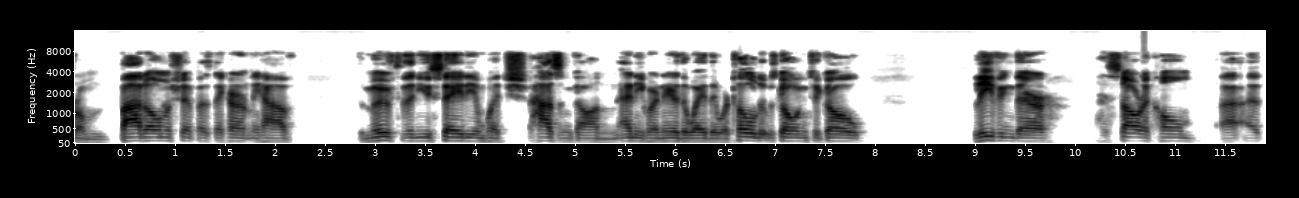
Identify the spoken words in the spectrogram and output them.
from bad ownership as they currently have, the move to the new stadium, which hasn't gone anywhere near the way they were told it was going to go, leaving their historic home uh, at,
